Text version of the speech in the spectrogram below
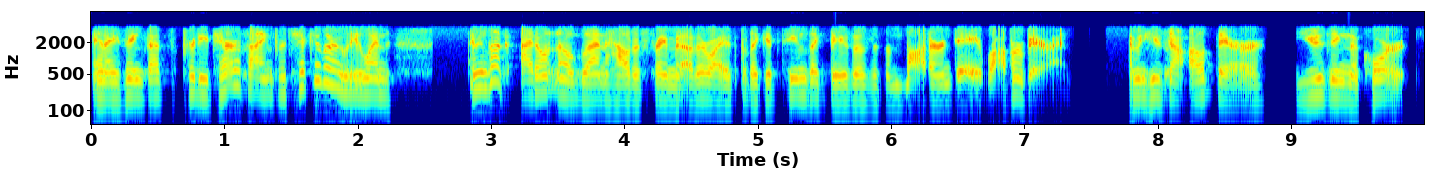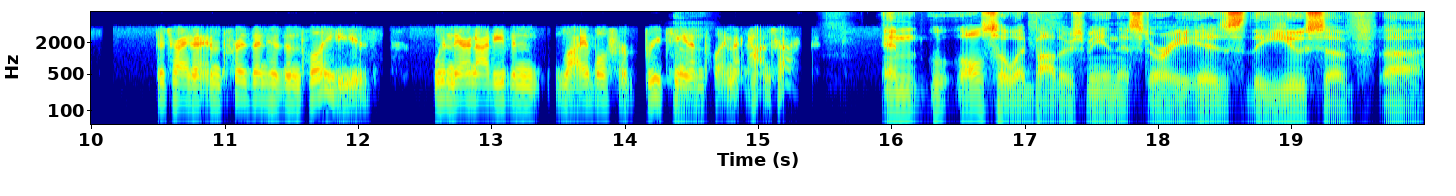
And I think that's pretty terrifying, particularly when, I mean, look, I don't know, Glenn, how to frame it otherwise, but like it seems like Bezos is a modern day robber baron. I mean, he's not out there using the courts to try to imprison his employees when they're not even liable for breaching an employment contract. And also, what bothers me in this story is the use of uh,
